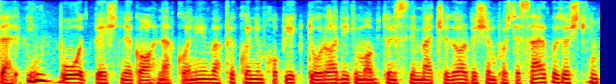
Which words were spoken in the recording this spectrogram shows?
در این بود بهش نگاه نکنیم و فکر کنیم خب یک دورانی که ما می‌تونستیم بچه دار بشیم پشت سر گذاشتیم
